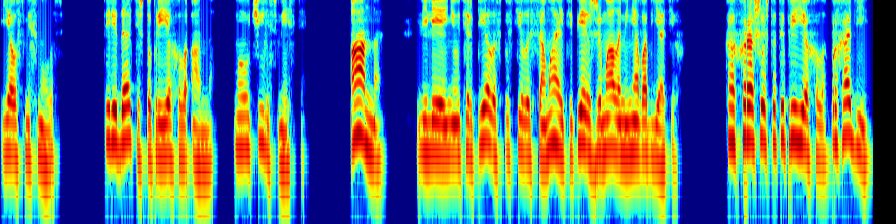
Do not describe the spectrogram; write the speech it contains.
Я усмехнулась. Передайте, что приехала Анна. Мы учились вместе. Анна! Лилея не утерпела, спустилась сама и теперь сжимала меня в объятиях. «Как хорошо, что ты приехала. Проходи».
